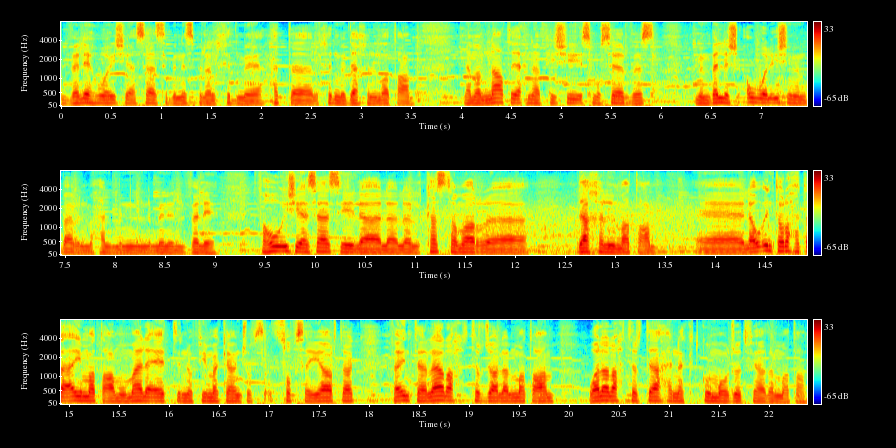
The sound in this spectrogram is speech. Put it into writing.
الفاليه هو شيء أساسي بالنسبة للخدمة حتى الخدمة داخل المطعم. لما بنعطي إحنا في شيء اسمه سيرفيس بنبلش أول شيء من باب المحل من من الفاليه. فهو شيء أساسي للكاستمر آه، داخل المطعم. آه، لو أنت رحت أي مطعم وما لقيت إنه في مكان تصف سيارتك فأنت لا راح ترجع للمطعم ولا راح ترتاح إنك تكون موجود في هذا المطعم.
